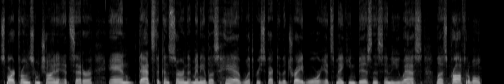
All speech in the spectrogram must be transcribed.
smartphones from China, etc. And that's the concern that many of us have with respect to the trade war. It's making business in the U.S. less profitable,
